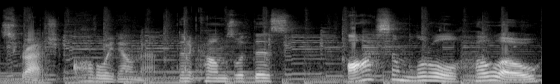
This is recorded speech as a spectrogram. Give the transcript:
scratch all the way down that. Then it comes with this awesome little Ho-Oh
